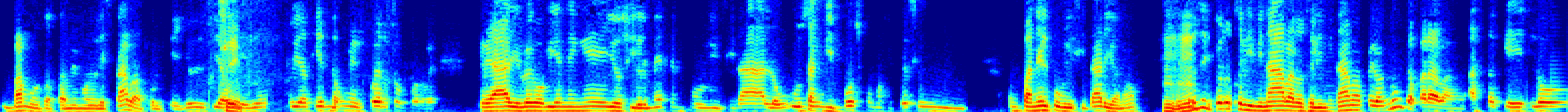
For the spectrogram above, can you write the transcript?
vamos, hasta me molestaba porque yo decía, oye, yo estoy haciendo un esfuerzo por crear y luego vienen ellos y le meten publicidad, lo usan mi post como si fuese un, un panel publicitario, ¿no? Entonces yo los eliminaba, los eliminaba, pero nunca paraban, hasta que lo,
